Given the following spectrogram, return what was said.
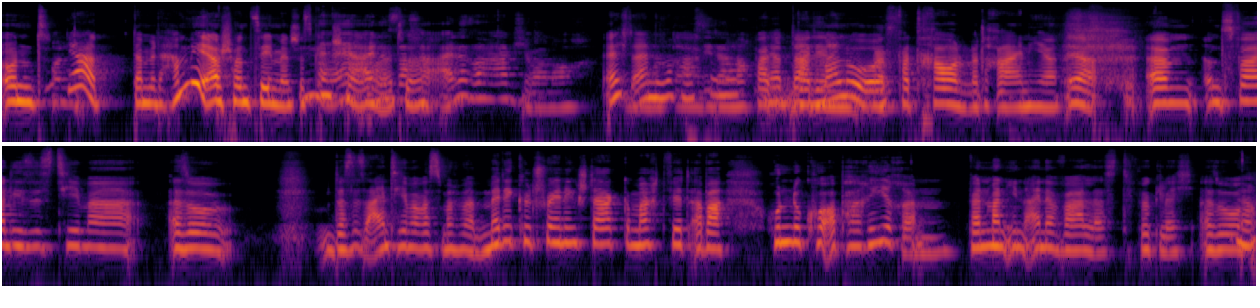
Und, und, ja, damit haben wir ja schon zehn Menschen. Das kann nee, schnell eine heute. Sache, eine Sache habe ich aber noch. Echt? Eine Sache hast du noch? noch bei, ja, dann bei dem, mal los. Bei Vertrauen mit rein hier. Ja. Ähm, und zwar dieses Thema, also das ist ein Thema, was zum Beispiel beim Medical Training stark gemacht wird, aber Hunde kooperieren, wenn man ihnen eine Wahl lässt, wirklich. Also ja.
